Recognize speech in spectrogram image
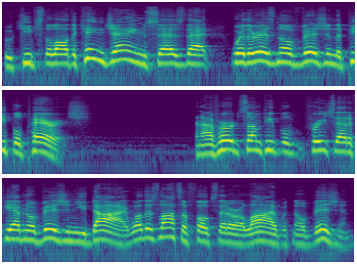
who keeps the law. The King James says that where there is no vision, the people perish. And I've heard some people preach that if you have no vision, you die. Well, there's lots of folks that are alive with no vision.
